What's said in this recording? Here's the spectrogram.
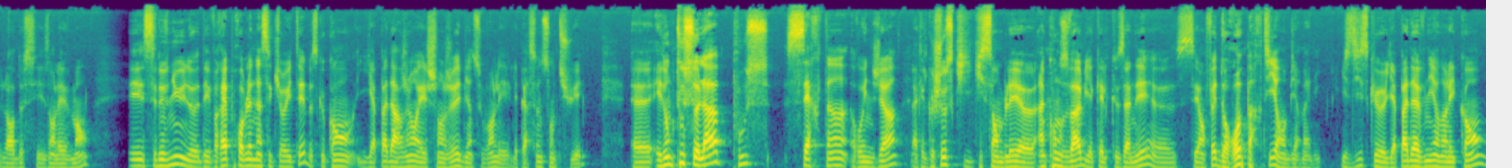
lors de ces enlèvements. Et c'est devenu des vrais problèmes d'insécurité parce que quand il n'y a pas d'argent à échanger, bien souvent les, personnes sont tuées. et donc tout cela pousse certains Rohingyas à quelque chose qui, semblait inconcevable il y a quelques années, c'est en fait de repartir en Birmanie. Ils se disent qu'il n'y a pas d'avenir dans les camps,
